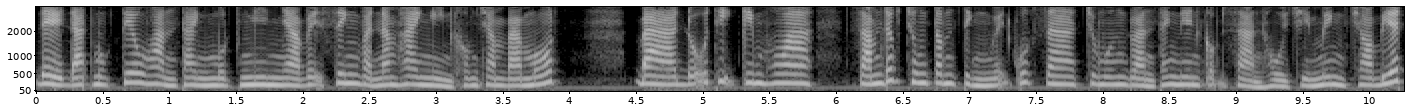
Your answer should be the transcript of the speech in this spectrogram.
để đạt mục tiêu hoàn thành 1.000 nhà vệ sinh vào năm 2031. Bà Đỗ Thị Kim Hoa, Giám đốc Trung tâm Tình nguyện Quốc gia Trung ương Đoàn Thanh niên Cộng sản Hồ Chí Minh cho biết,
